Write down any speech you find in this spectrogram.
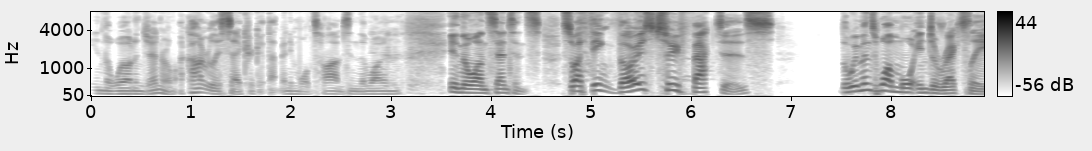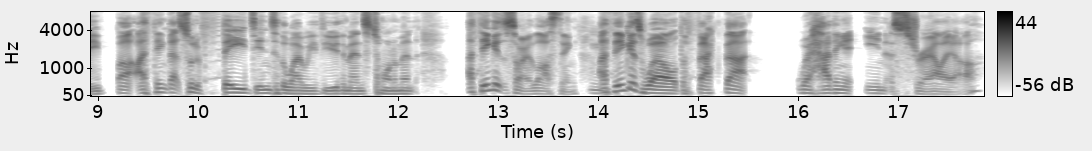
in the world in general. I can't really say cricket that many more times in the one in the one sentence. So I think those two factors the women's won more indirectly, but I think that sort of feeds into the way we view the men's tournament. I think it's sorry, last thing. Mm. I think as well the fact that we're having it in Australia,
